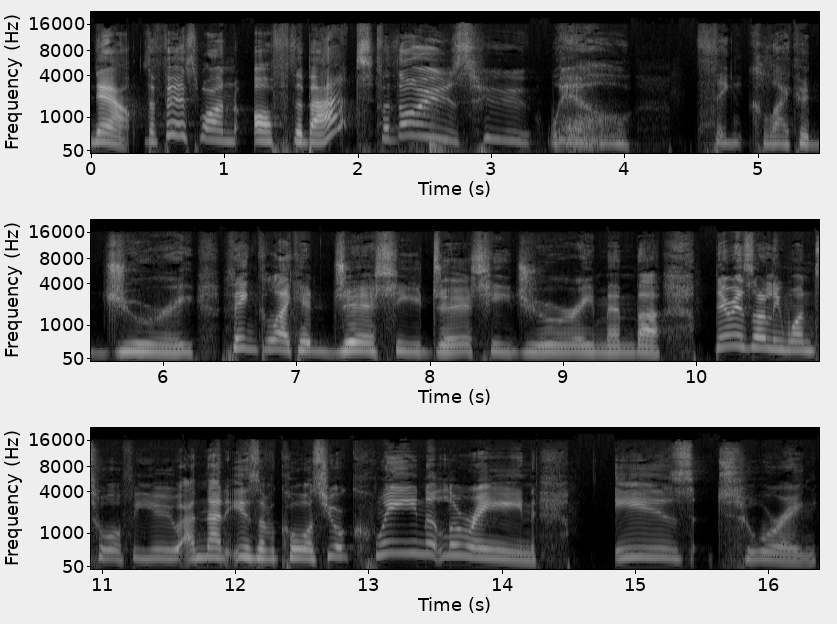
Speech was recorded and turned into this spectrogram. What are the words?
Now, the first one off the bat, for those who, well, think like a jury, think like a dirty, dirty jury member. There is only one tour for you, and that is, of course, your Queen Loreen is touring.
